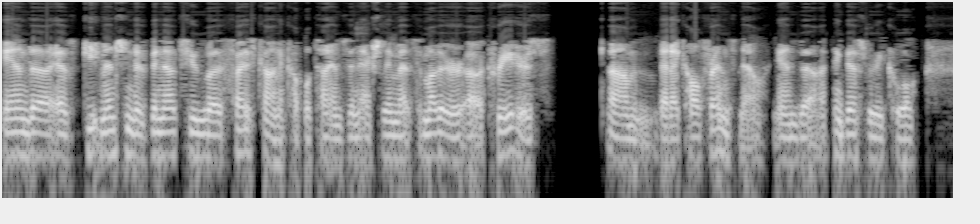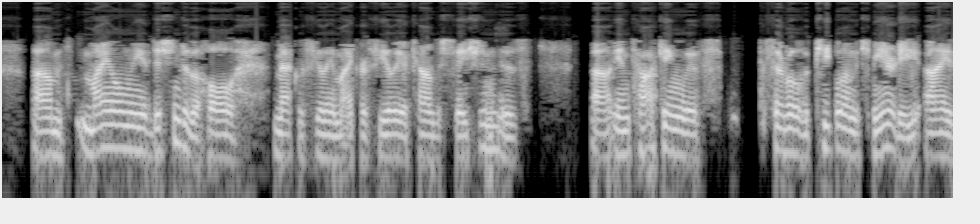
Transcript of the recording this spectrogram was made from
And uh, as Pete mentioned, I've been out to uh, SciSCon a couple times and actually met some other uh, creators um, that I call friends now, and uh, I think that's really cool. Um, my only addition to the whole macrophilia microphilia conversation is uh, in talking with several of the people in the community, I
